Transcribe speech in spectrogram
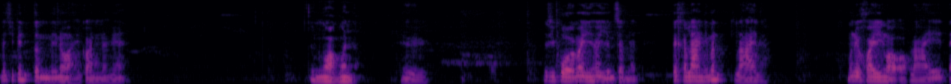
มันสิเป็นต้นน้อยๆก่อนนะแม่ จนงอกมันเออมันสิโผล่มาให้เราเห็นสำนั้นแต่ข้างล่างนี้มันหลายล่ะ มันค่อยๆงอกออกหลาย แต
